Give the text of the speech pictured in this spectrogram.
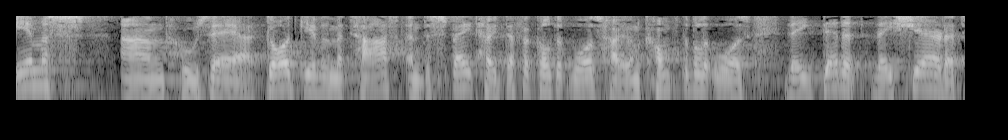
Amos and Hosea. God gave them a task, and despite how difficult it was, how uncomfortable it was, they did it, they shared it.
